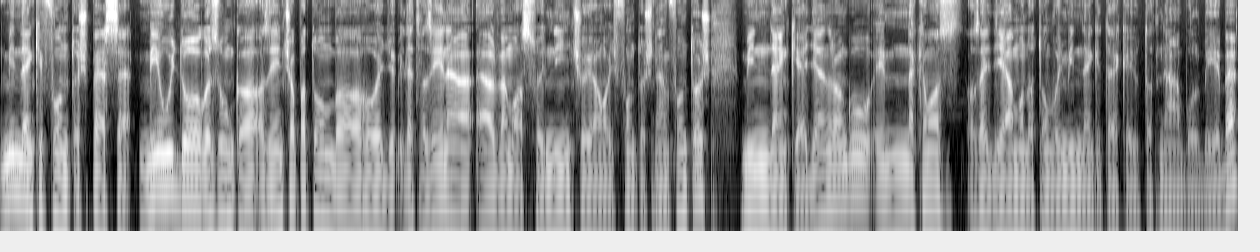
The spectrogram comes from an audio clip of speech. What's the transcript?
mindenki fontos, persze. Mi úgy dolgozunk az én csapatomban, hogy, illetve az én elvem az, hogy nincs olyan, hogy fontos, nem fontos, mindenki egyenrangú, én, nekem az, az egy elmondatom, hogy mindenkit el kell juttatni A-ból B-be,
